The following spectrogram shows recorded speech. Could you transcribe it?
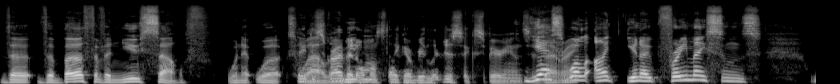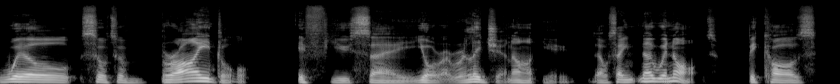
the the birth of a new self when it works they well. describe it almost like a religious experience. yes, right? well, I you know Freemasons will sort of bridle if you say you're a religion, aren't you? They'll say no, we're not because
